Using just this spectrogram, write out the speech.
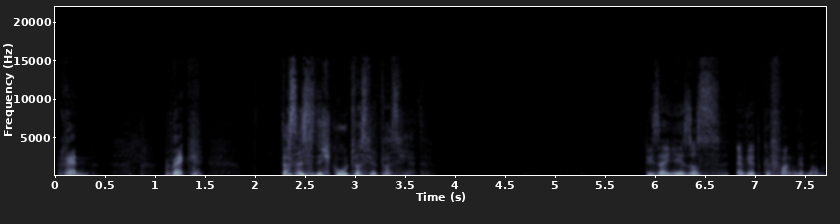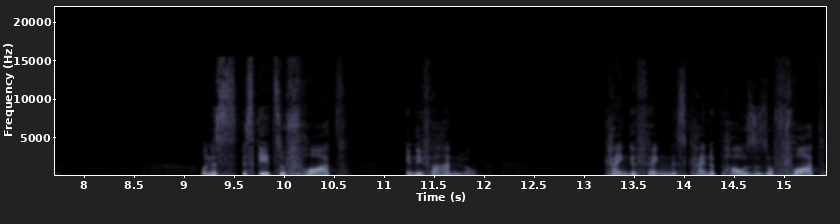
Rennen. Weg. Das ist nicht gut, was hier passiert. Dieser Jesus, er wird gefangen genommen. Und es, es geht sofort in die Verhandlung. Kein Gefängnis, keine Pause, sofort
